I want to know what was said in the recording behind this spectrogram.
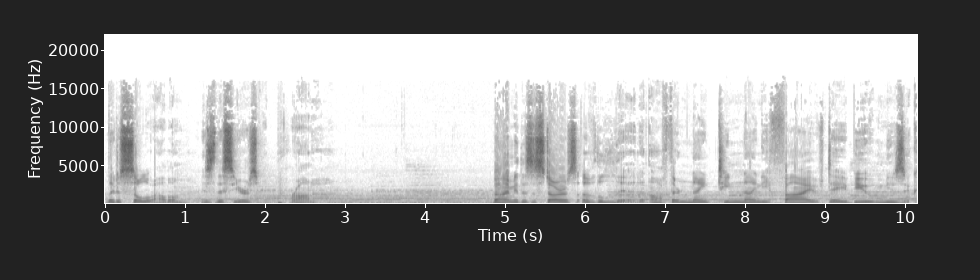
Latest solo album is this year's Prana. Behind me, this is Stars of the Lid off their 1995 debut music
